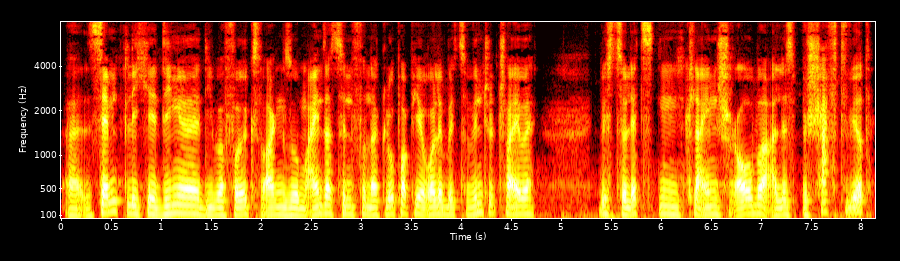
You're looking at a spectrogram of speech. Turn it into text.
äh, sämtliche Dinge, die bei Volkswagen so im Einsatz sind, von der Klopapierrolle bis zur Windschutzscheibe, bis zur letzten kleinen Schraube, alles beschafft wird.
